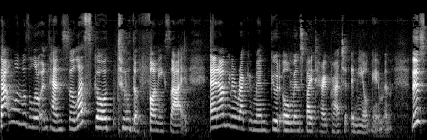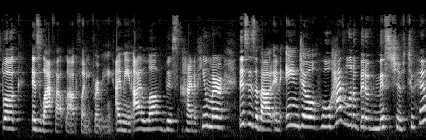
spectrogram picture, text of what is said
that one was a little intense. So let's go to the funny side. And I'm gonna recommend Good Omens by Terry Pratchett and Neil Gaiman. This book is laugh out loud funny for me. I mean, I love this kind of humor. This is about an angel who has a little bit of mischief to him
